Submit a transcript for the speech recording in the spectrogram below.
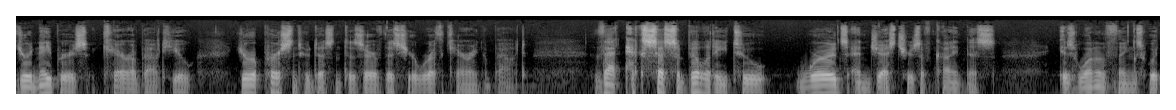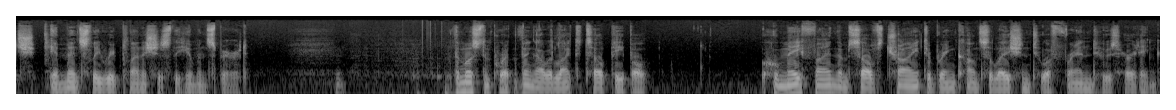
your neighbors care about you, you're a person who doesn't deserve this, you're worth caring about. That accessibility to words and gestures of kindness is one of the things which immensely replenishes the human spirit. The most important thing I would like to tell people who may find themselves trying to bring consolation to a friend who's hurting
